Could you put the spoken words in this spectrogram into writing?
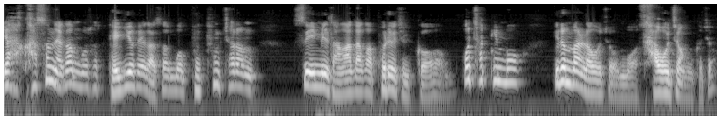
야, 가서 내가 무슨 대기업에 가서 뭐 부품처럼 쓰임일 당하다가 버려질 거. 어차피 뭐 이런 말 나오죠. 뭐 사오정, 그죠?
